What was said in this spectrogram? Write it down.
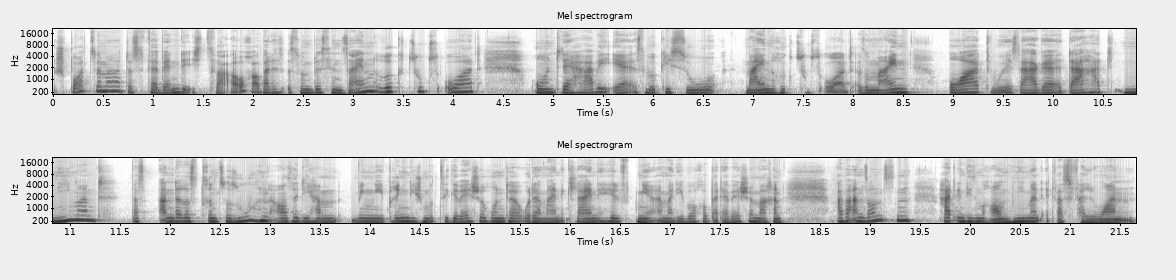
Sportzimmer, das verwende ich zwar auch, aber das ist so ein bisschen sein Rückzugsort. Und der HWR ist wirklich so mein Rückzugsort, also mein Ort, wo ich sage, da hat niemand was anderes drin zu suchen, außer die haben irgendwie bringen die schmutzige Wäsche runter oder meine Kleine hilft mir einmal die Woche bei der Wäsche machen. Aber ansonsten hat in diesem Raum niemand etwas verloren.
